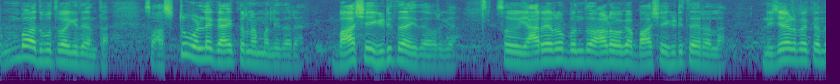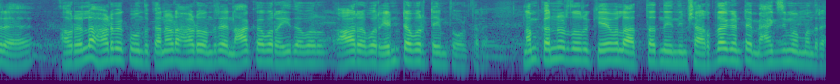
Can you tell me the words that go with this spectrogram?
ತುಂಬ ಅದ್ಭುತವಾಗಿದೆ ಅಂತ. ಸೊ ಅಷ್ಟು ಒಳ್ಳೆ ಗಾಯಕರು ನಮ್ಮಲ್ಲಿದ್ದಾರೆ. ಭಾಷೆ ಹಿಡಿತಾ ಇದೆ ಅವ್ರಿಗೆ. ಸೊ ಯಾರ್ಯಾರೋ ಬಂದು ಹಾಡುವಾಗ ಭಾಷೆ ಹಿಡಿತಾ ಇರಲ್ಲ. ನಿಜ ಹೇಳ್ಬೇಕಂದ್ರೆ ಅವರೆಲ್ಲ ಹಾಡಬೇಕು, ಒಂದು ಕನ್ನಡ ಹಾಡು ಅಂದರೆ ನಾಲ್ಕು ಅವರ್ ಐದು ಅವರ್ ಆರು ಅವರ್ ಎಂಟು ಅವರ್ ಟೈಮ್ ತೊಗೊಳ್ತಾರೆ. ನಮ್ಮ ಕನ್ನಡದವರು ಕೇವಲ ಹತ್ತು ಹದಿನೈದು ನಿಮಿಷ, ಅರ್ಧ ಗಂಟೆ ಮ್ಯಾಕ್ಸಿಮಮ್ ಅಂದರೆ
